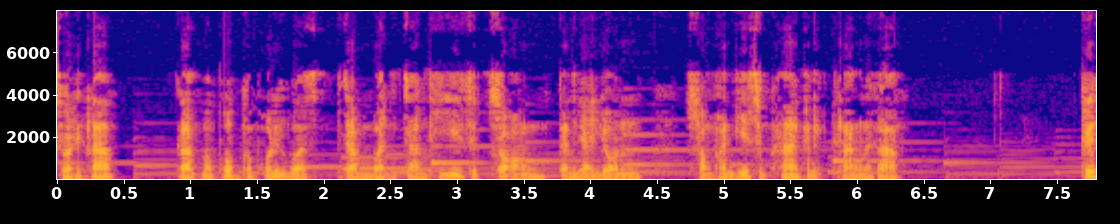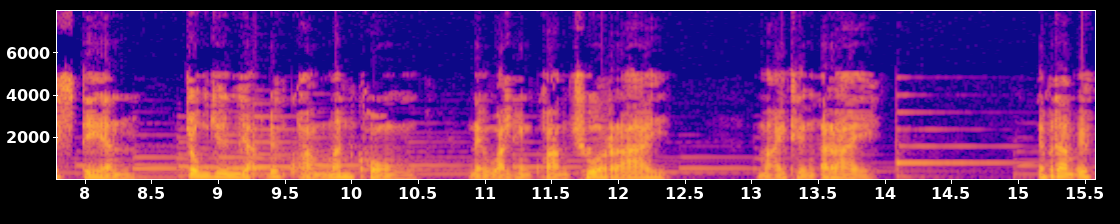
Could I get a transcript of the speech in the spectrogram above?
สวัสดีครับ กลับมาพบกับ p o l y w o r d ประจำวันจันทร์ที่ 22 กันยายน 2025 กันอีกครั้งนะครับ คริสเตียนจงยืนหยัดด้วยความมั่นคง ในวันแห่งความชั่วร้าย หมายถึงอะไร ในพระธรรมเอเฟ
